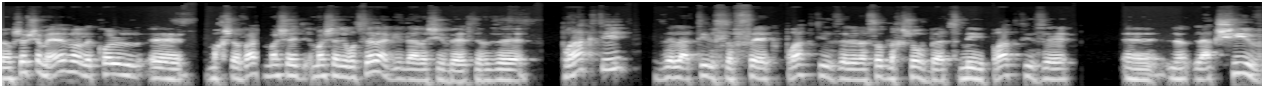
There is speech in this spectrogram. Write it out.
ואני חושב שמעבר לכל אה, מחשבה, מה, ש, מה שאני רוצה להגיד לאנשים בעצם זה פרקטי זה להטיל ספק, פרקטי זה לנסות לחשוב בעצמי, פרקטי זה אה, להקשיב,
